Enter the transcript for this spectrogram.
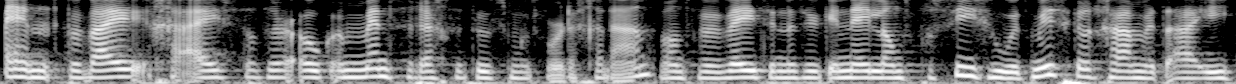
En hebben wij geëist dat er ook een mensenrechtentoets moet worden gedaan. Want we weten natuurlijk in Nederland precies hoe het mis kan gaan met AI.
